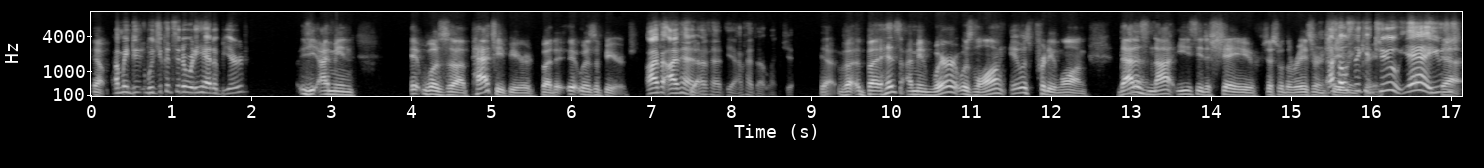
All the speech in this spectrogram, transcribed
Yeah. I mean, did, would you consider when he had a beard? Ye- I mean, it was a patchy beard, but it, it was a beard. I've I've had Yeah. I've had yeah I've had that link yeah. Yeah, but but his, I mean, where it was long, it was pretty long. That is Yeah. not easy to shave just with a razor and That's what I was thinking cream. too. Yeah, he was Yeah. just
